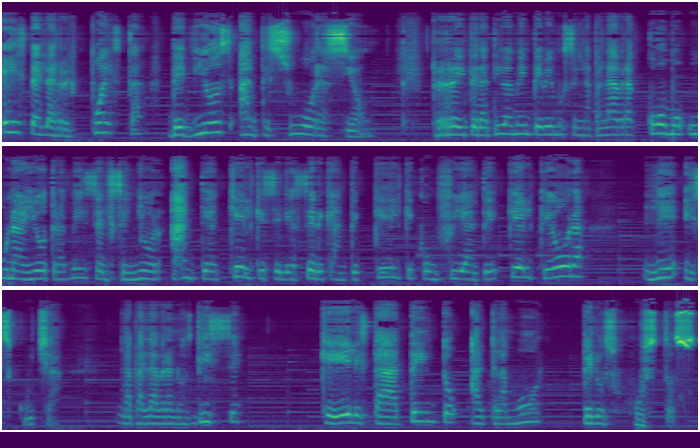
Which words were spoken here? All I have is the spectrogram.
Esta es la respuesta de Dios ante su oración. Reiterativamente vemos en la palabra cómo una y otra vez el Señor, ante aquel que se le acerca, ante aquel que confía, ante aquel que ora, le escucha. La palabra nos dice que Él está atento al clamor de los justos,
